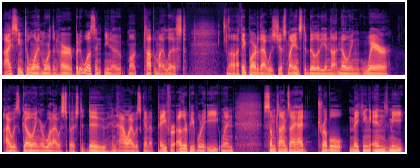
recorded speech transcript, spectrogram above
I seem to want it more than her, but it wasn't, you know, on top of my list. Uh, I think part of that was just my instability and not knowing where I was going or what I was supposed to do and how I was going to pay for other people to eat when sometimes I had trouble making ends meet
